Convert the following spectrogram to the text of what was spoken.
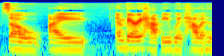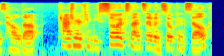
So I am very happy with how it has held up. Cashmere can be so expensive and so can silk.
